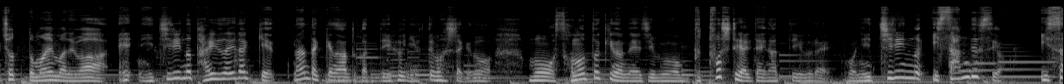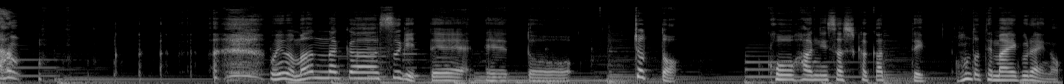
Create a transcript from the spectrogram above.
ちょっと前までは「え日輪の滞在だっけ？なんだっけな?」とかっていう風に言ってましたけどもうその時のね自分をぶっ飛ばしてやりたいなっていうぐらいもう日輪の遺産ですよ。遺産。もう今真ん中過ぎてえー、っとちょっと後半に差し掛かってほんと手前ぐらいの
